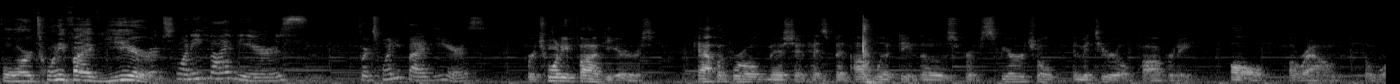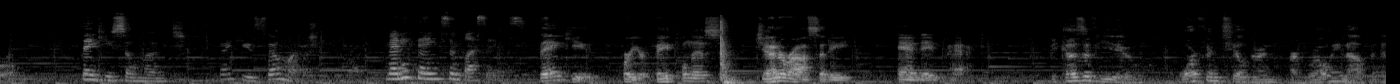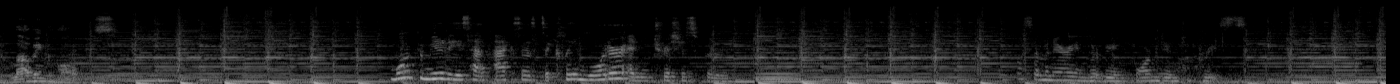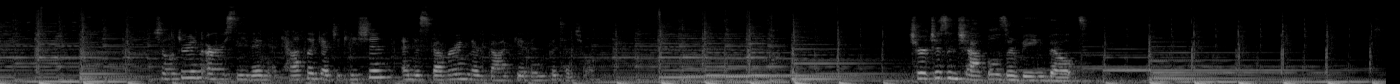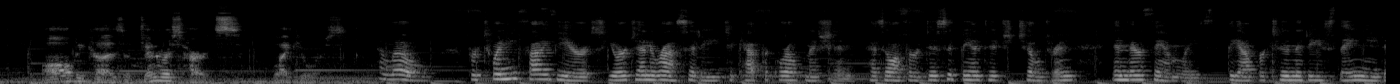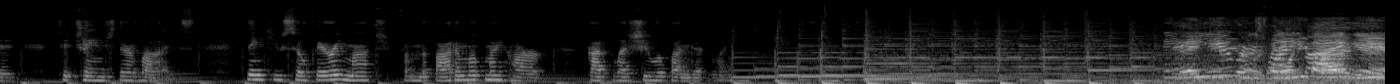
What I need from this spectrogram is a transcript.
for 25 years. For 25 years. For 25 years. For 25 years, Catholic World Mission has been uplifting those from spiritual and material poverty all around the world. Thank you so much. Thank you so much. Many thanks and blessings. Thank you for your faithfulness, generosity, and impact. Because of you, orphan children are growing up in loving homes. More communities have access to clean water and nutritious food. Seminarians are being formed into priests. Children are receiving a Catholic education and discovering their God-given potential. Churches and chapels are being built. All because of generous hearts like yours. Hello. For 25 years, your generosity to Catholic World Mission has offered disadvantaged children and their families the opportunities they needed to change their lives. Thank you so very much from the bottom of my heart. God bless you abundantly. Thank you for 25 years.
